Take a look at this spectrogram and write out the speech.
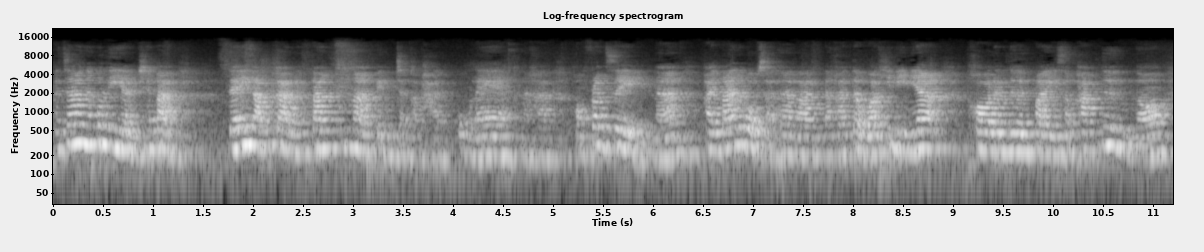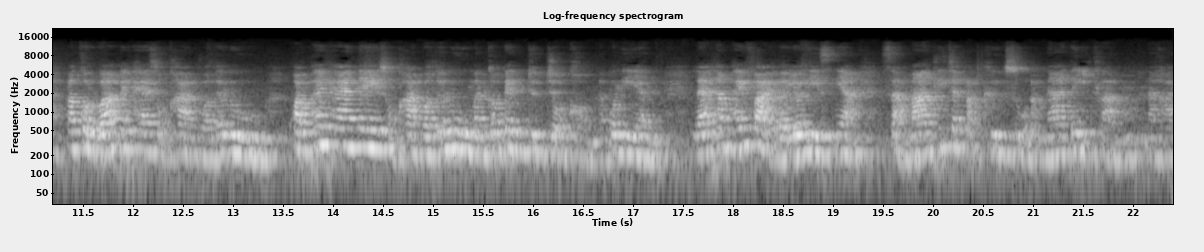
พระเจ้านโปเลียนใช่ปะได้รับการตั้งขึ้นมาเป็นจักรพรรดิองค์แรกนะคะ ของฝรั่งเศสนะ ภายใต้ระบบสาธารณรัฐนะคะ แต่ว่าทีนี้เนี่ย พอดำเนินไปสักพักหนึ่งเนาะปรากฏว่าไปแพ้สงครามวอเตอร์ลูความพ่ายแพ้ในสงครามวอเตอร์ลูมันก็เป็นจุดจบของนโปเลียน และทำให้ฝ่ายรอยัลลิสเนี่ยสามารถที่จะกลับคืนสู่อำนาจได้อีกครั้งนะคะ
